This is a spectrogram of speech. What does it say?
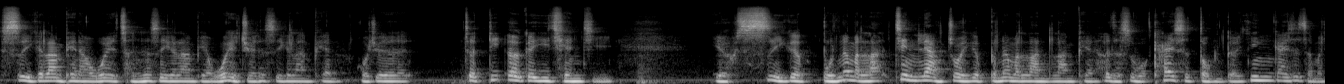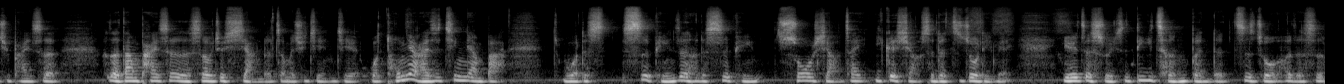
是一个烂片呢，我也承认是一个烂片，我也觉得是一个烂片。我觉得这第二个一千集。也是一个不那么烂，尽量做一个不那么烂的烂片，或者是我开始懂得应该是怎么去拍摄，或者当拍摄的时候就想着怎么去剪辑。我同样还是尽量把我的视视频任何的视频缩小在一个小时的制作里面。因为这属于是低成本的制作，或者是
